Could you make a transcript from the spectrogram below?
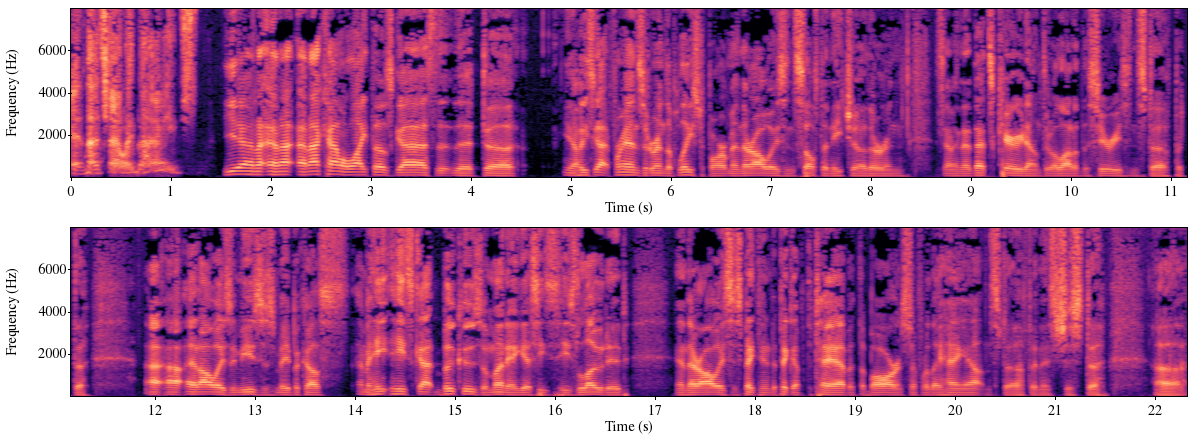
and that's how he behaves. Yeah, and, and I and I kind of like those guys that that uh, you know he's got friends that are in the police department. They're always insulting each other, and so I mean that, that's carried on through a lot of the series and stuff. But uh, I, I, it always amuses me because I mean he he's got bukus of money. I guess he's he's loaded, and they're always expecting him to pick up the tab at the bar and stuff where they hang out and stuff. And it's just uh, uh,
